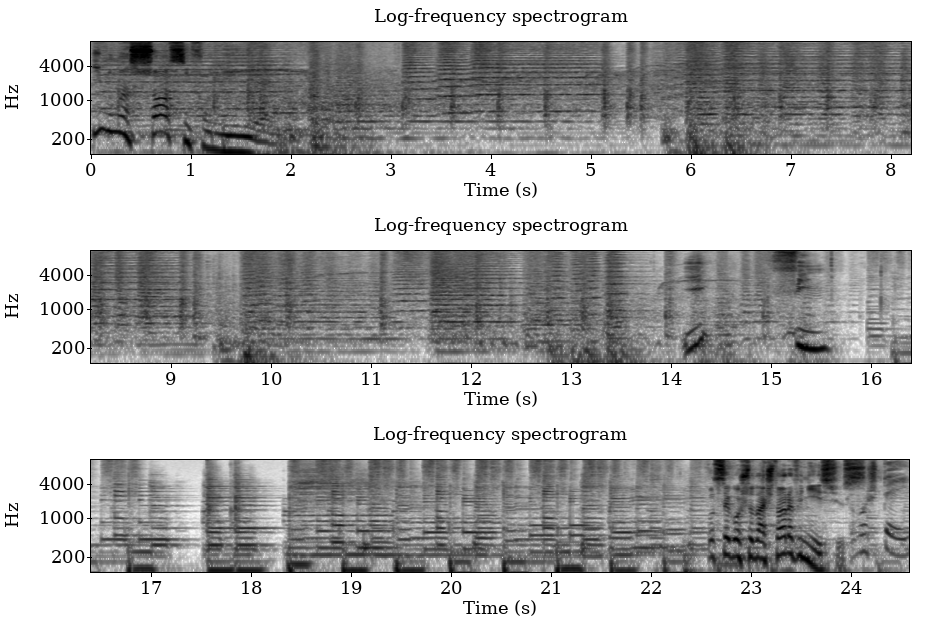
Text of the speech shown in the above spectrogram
e numa só sinfonia. E fim. Você gostou da história, Vinícius? Gostei.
